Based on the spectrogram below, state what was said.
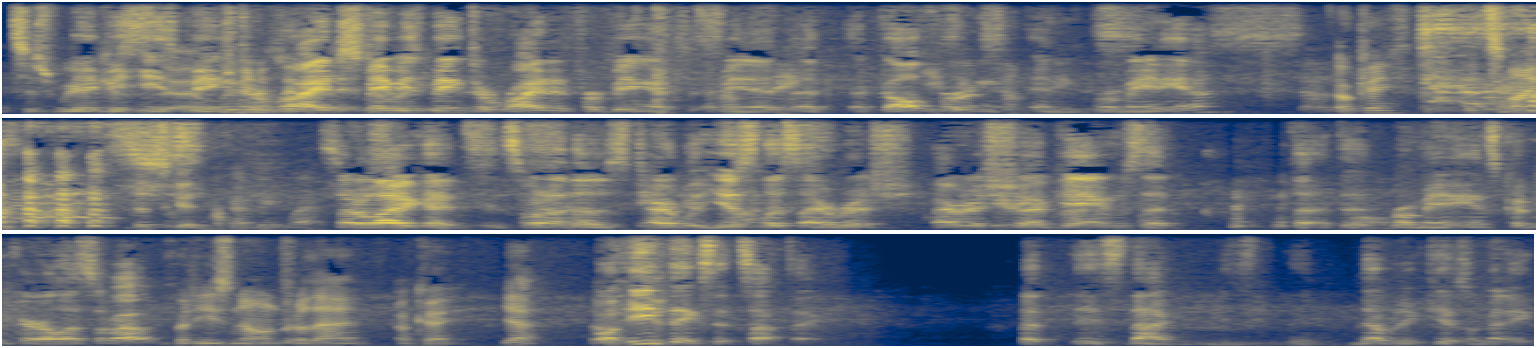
it's just weird. maybe 'cause, he's uh, being when you look at the derided. Maybe he's being derided for being a. I mean, a, a, a golfer in, in Romania. Okay, that's fine. That's good. Sort of like it's, it's one of those terribly useless Irish Irish uh, games that the, the Romanians couldn't care less about. But he's known for that. Okay, yeah. that Well, he good. thinks it's something, but he's not. He's, nobody gives him any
